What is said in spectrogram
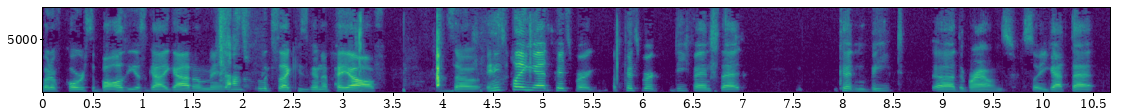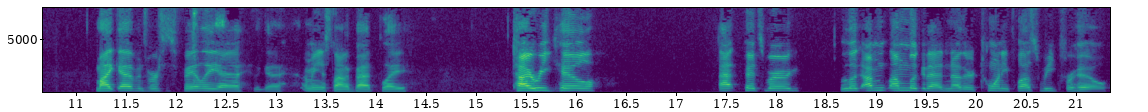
But of course, the ballsiest guy got him, and it looks like he's going to pay off. So, and he's playing at Pittsburgh, a Pittsburgh defense that couldn't beat uh, the Browns. So you got that. Mike Evans versus Philly. Uh, I mean, it's not a bad play. Tyreek Hill at Pittsburgh. Look, I'm I'm looking at another 20 plus week for Hill.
